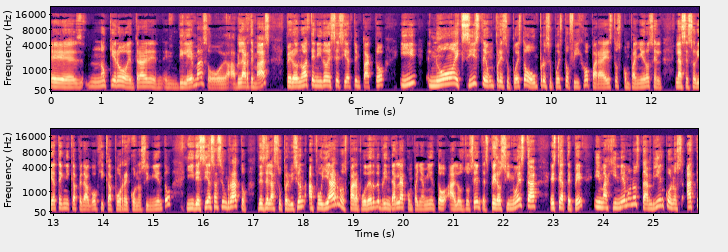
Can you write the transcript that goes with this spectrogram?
eh, no quiero entrar en, dilemas o hablar de más, pero no ha tenido ese cierto impacto y no existe un presupuesto o un presupuesto fijo para estos compañeros en la asesoría técnica pedagógica por reconocimiento. Y decías hace un rato, desde la supervisión, apoyarnos para poder brindarle acompañamiento a los docentes. Pero si no está este ATP, imaginémonos también con los AT.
